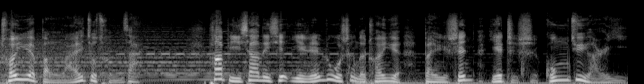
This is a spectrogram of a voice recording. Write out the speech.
穿越本来就存在。他笔下那些引人入胜的穿越，本身也只是工具而已。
